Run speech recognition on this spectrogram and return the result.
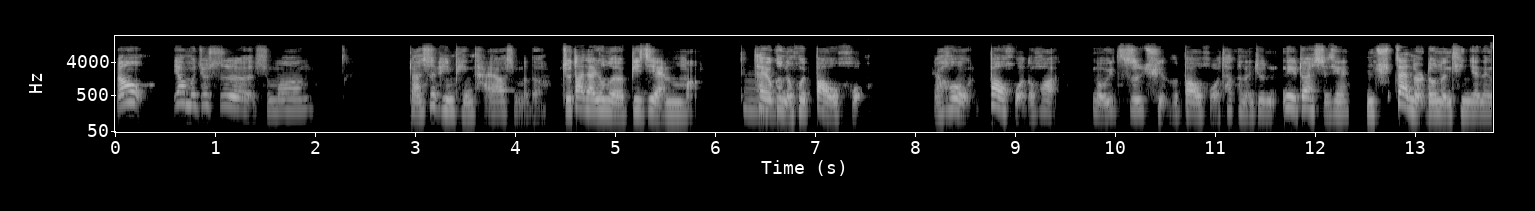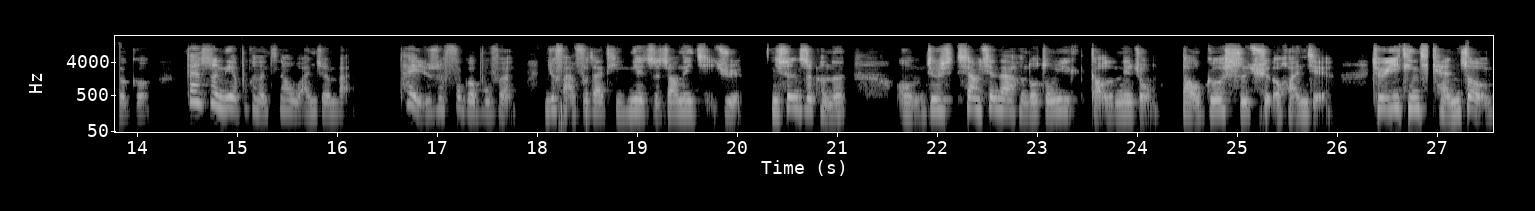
然后要么就是什么短视频平台啊什么的，就大家用的 BGM 嘛，它有可能会爆火。然后爆火的话，某一支曲子爆火，它可能就那段时间你在哪儿都能听见那个歌，但是你也不可能听到完整版。它也就是副歌部分，你就反复在听，你也只知道那几句，你甚至可能，嗯，就是像现在很多综艺搞的那种老歌识曲的环节，就一听前奏，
